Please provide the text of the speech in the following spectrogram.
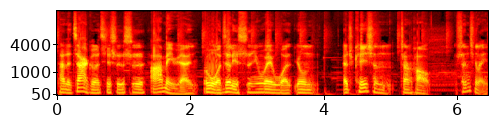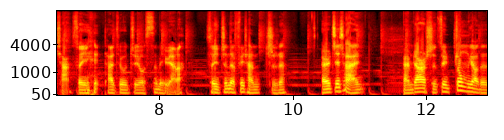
它的价格其实是八美元。我这里是因为我用 Education 账号申请了一下，所以它就只有四美元了，所以真的非常值。而接下来百分之二十最重要的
